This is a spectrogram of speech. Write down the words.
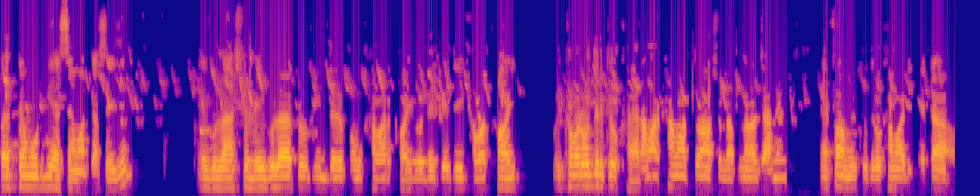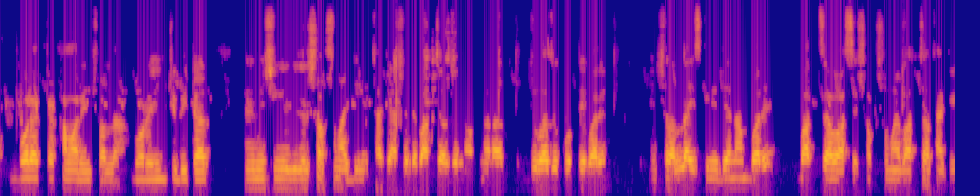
কয়েকটা মুরগি আছে আমার কাছে, এই যে। এগুলা আসলে, এগুলাকেও কিন্তু এরকম খাবার খাওয়াই, ওদেরকে যেই খাবার খাওয়াই, ওই খাবার ওদেরকেও খায় আর আমার খামার তো আসলে আপনারা জানেন এখন আমি ক্ষুদ্র খামারি, এটা বড় একটা খামার ইনশাল্লাহ। বড় ইনকিউবেটার মেশিনের ভিতরে সবসময় ডিম থাকে, আসলে বাচ্চার জন্য আপনারা যোগাযোগ করতে পারেন। ইনশাল্লাহ স্ক্রিনে দেওয়া নাম্বারে বাচ্চাও আছে, সবসময় বাচ্চা থাকে।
